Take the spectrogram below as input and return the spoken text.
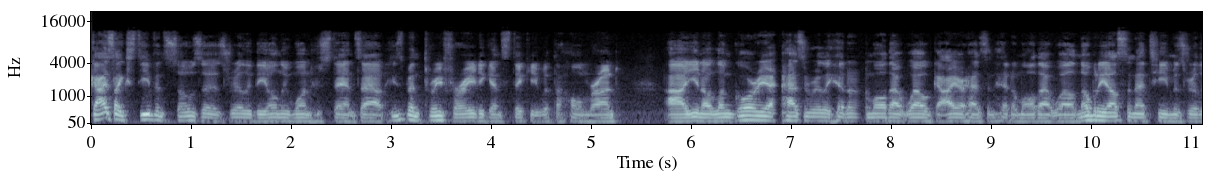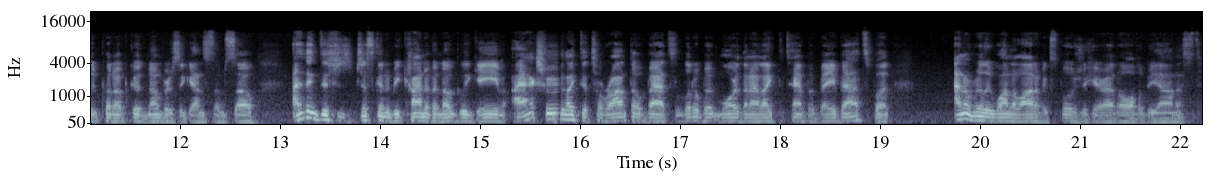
Guys like Steven Souza is really the only one who stands out. He's been three for eight against Dickey with the home run. Uh, you know, Longoria hasn't really hit him all that well. Geyer hasn't hit him all that well. Nobody else in that team has really put up good numbers against him. So I think this is just going to be kind of an ugly game. I actually like the Toronto bats a little bit more than I like the Tampa Bay bats, but I don't really want a lot of exposure here at all, to be honest.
